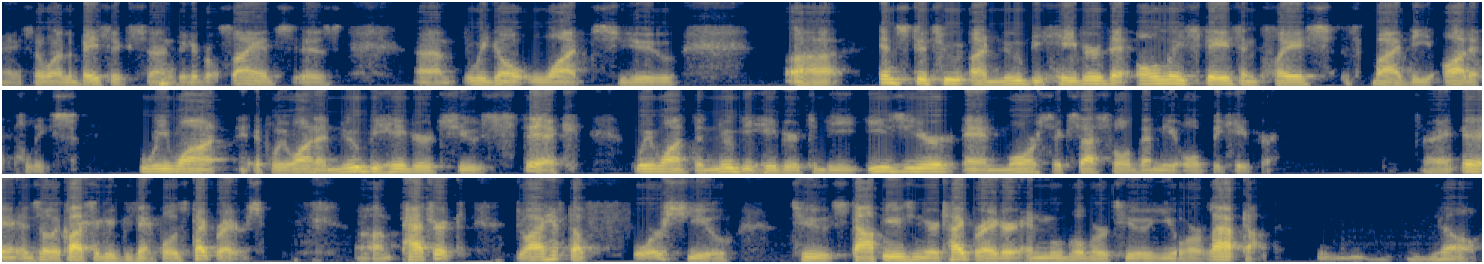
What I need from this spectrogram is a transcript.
Right? So one of the basics in behavioral science is um, we don't want to uh, institute a new behavior that only stays in place by the audit police. We want, if we want a new behavior to stick, we want the new behavior to be easier and more successful than the old behavior. Right? And so the classic example is typewriters. Um, Patrick, do I have to force you to stop using your typewriter and move over to your laptop? No,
